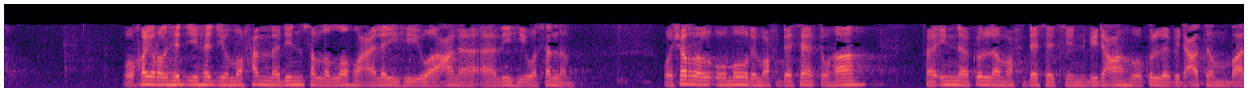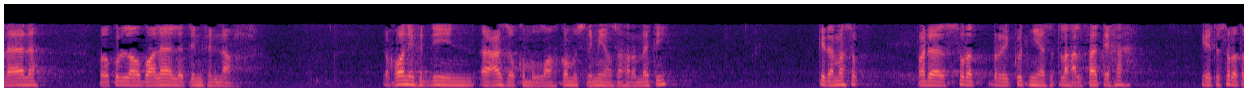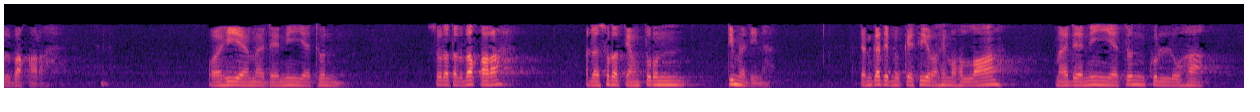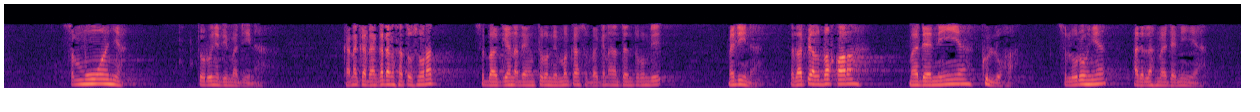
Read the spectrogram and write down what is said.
وخير الهدي هدي محمد صلى الله عليه وعلى آله وسلم وشر الأمور محدثاتها فإن كل محدثة بدعة وكل بدعة ضلالة وكل ضلالة في النار. إخواني في الدين أعزكم الله saya hormati kita masuk pada surat berikutnya setelah Al-Fatihah yaitu surat Al-Baqarah. Wahia madaniyatun. Surat Al-Baqarah adalah surat yang turun di Madinah. Dan kata Ibnu Katsir rahimahullah, madaniyatun kulluha. Semuanya turunnya di Madinah. Karena kadang-kadang satu surat sebagian ada yang turun di Mekah, sebagian ada yang turun di Madinah. Tetapi Al-Baqarah Madaniyah kulluha. Seluruhnya adalah Madaniyah.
